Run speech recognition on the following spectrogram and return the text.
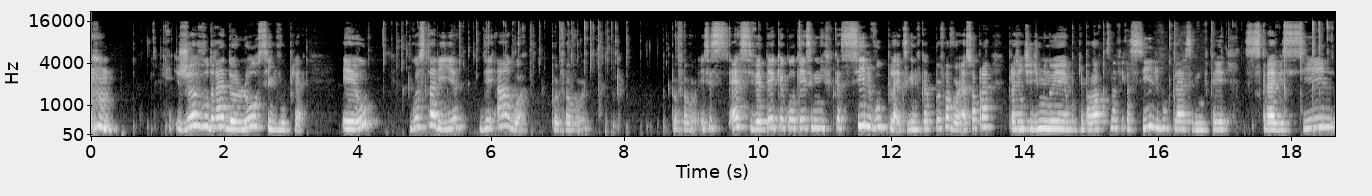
Je voudrais de l'eau, s'il vous plaît. Eu gostaria de água, por favor. Por favor. Esse SVP que eu coloquei significa s'il vous plaît, que significa por favor. É só pra, pra gente diminuir aí um pouquinho a palavra, porque senão fica s'il vous plaît, significa se escreve s'il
